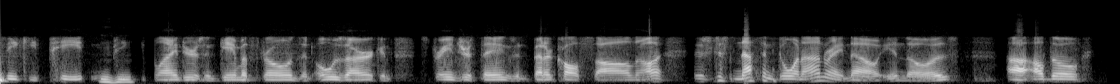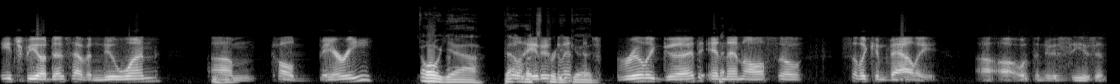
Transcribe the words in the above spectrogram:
Sneaky Pete and Peaky Blinders and Game of Thrones and Ozark and Stranger Things and Better Call Saul and all. There's just nothing going on right now in those. Uh, although HBO does have a new one um, called Barry. oh yeah, that looks pretty good. That's really good. And then also Silicon Valley uh, uh, with the new season.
